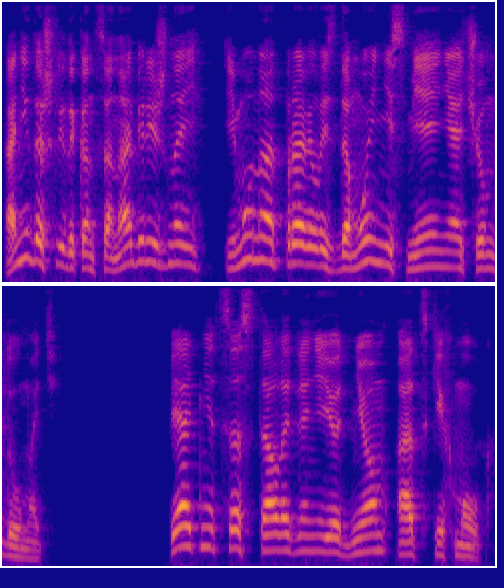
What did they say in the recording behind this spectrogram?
Они дошли до конца набережной, и Мона отправилась домой, не смея ни о чем думать. Пятница стала для нее днем адских мук.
